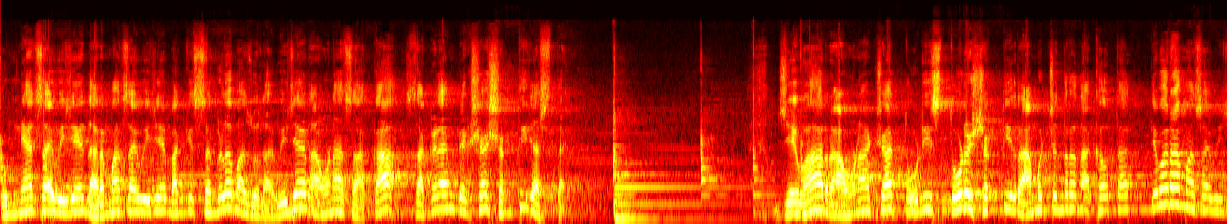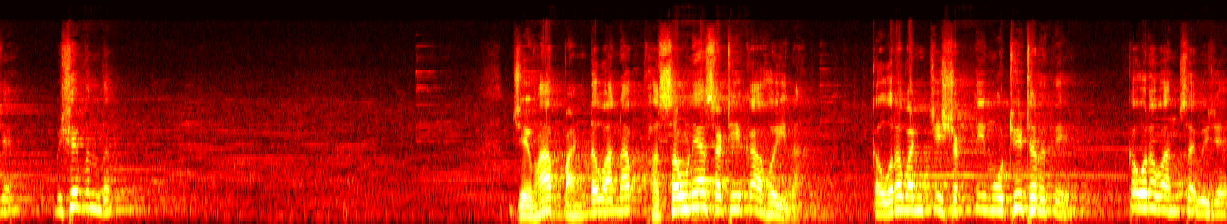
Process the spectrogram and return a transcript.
पुण्याचा विजय धर्माचा विजय बाकी सगळं बाजूला. विजय रावणाचा का? सगळ्यांपेक्षा शक्ती जास्त आहे. जेव्हा रावणाच्या तोडीस तोड शक्ती रामचंद्र दाखवतात तेव्हा रामाचा विजय विषय बंद जेव्हा पांडवांना फसवण्यासाठी का होईना कौरवांची शक्ती मोठी ठरते कौरवांचा विजय.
